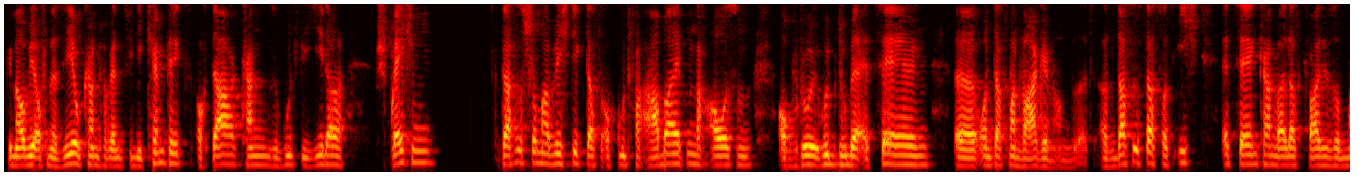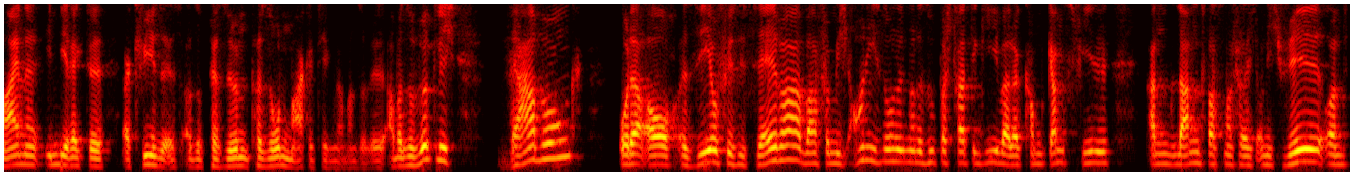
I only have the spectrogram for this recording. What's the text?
Genau wie auf einer SEO-Konferenz wie die Campix. Auch da kann so gut wie jeder sprechen. Das ist schon mal wichtig, das auch gut verarbeiten nach außen, auch darüber erzählen äh, und dass man wahrgenommen wird. Also das ist das, was ich erzählen kann, weil das quasi so meine indirekte Akquise ist, also Person, Personenmarketing, wenn man so will. Aber so wirklich Werbung oder auch SEO für sich selber war für mich auch nicht so immer eine super Strategie, weil da kommt ganz viel an Land, was man vielleicht auch nicht will. Und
